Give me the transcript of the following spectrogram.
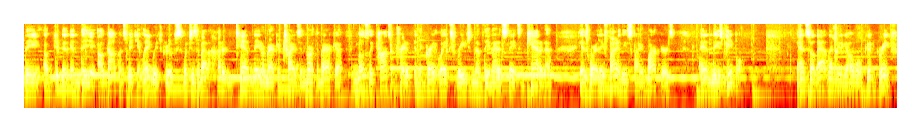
the in the Algonquin-speaking language groups, which is about 110 Native American tribes in North America, mostly concentrated in the Great Lakes region of the United States and Canada, is where they find these five markers and these people. And so that led me to go, well, good grief.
